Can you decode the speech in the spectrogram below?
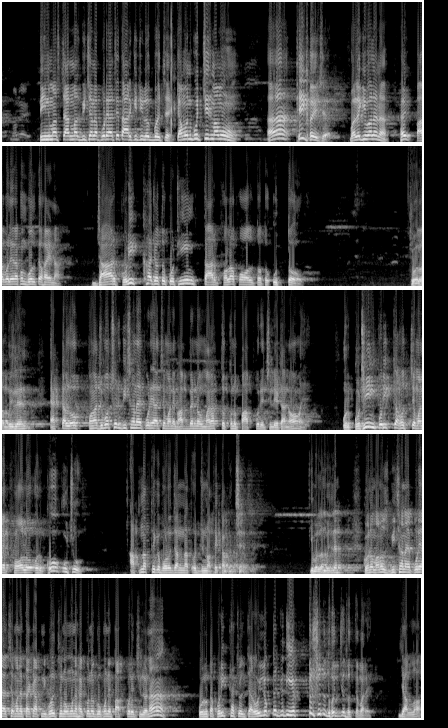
তিন মাস, চার মাস বিছানা পড়ে আছে তার কিছু লোক বলছে, কেমন বুঝছিস মামু? হ্যাঁ ঠিক হয়েছে। বলে কি বলে না? হেই, পাগল এরকম বলতে হয় না। যার পরীক্ষা যত কঠিন, তার ফলাফল তত উত্তম। কি বললাম, বুঝলেন? একটা লোক পাঁচ বছর বিছানায় পড়ে আছে মানে ভাববেন না, ও মারাত্মক কোনো পাপ করেছিল, এটা নয়। ওর কঠিন পরীক্ষা হচ্ছে মানে ফল ওর খুব উঁচু। আপনার থেকে বড় জান্নাত ওর জন্য অপেক্ষা করছে। কি বললাম, বুঝলেন? কোন মানুষ বিছানায় পড়ে আছে মানে তাকে আপনি বলছেন, ও মনে হয় কোনো গোপনে পাপ করেছিল না? ওর ওটা পরীক্ষা চলছে, আর ওই লোকটা যদি একটু শুধু ধৈর্য ধরতে পারে, যে আল্লাহ,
